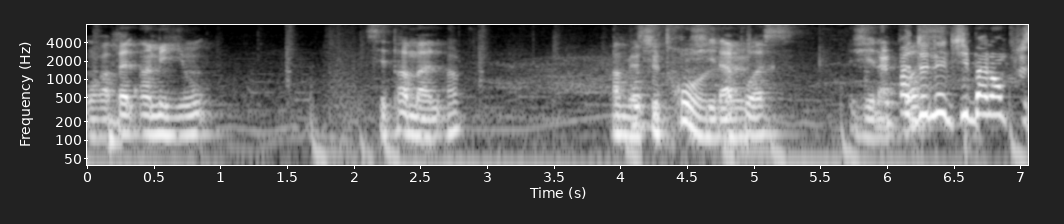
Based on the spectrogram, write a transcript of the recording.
on rappelle 1 million. C'est pas mal. Ah, Par mais c'est trop. J'ai la je- poisse. J'ai Je la pas donner 10 balles en plus,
